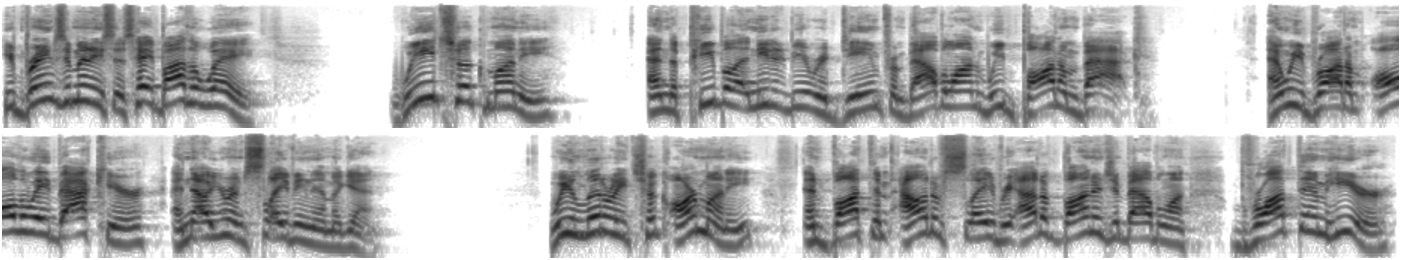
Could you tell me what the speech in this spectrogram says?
He brings him in, he says, Hey, by the way, we took money and the people that needed to be redeemed from Babylon, we bought them back. And we brought them all the way back here, and now you're enslaving them again. We literally took our money and bought them out of slavery, out of bondage in Babylon, brought them here,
